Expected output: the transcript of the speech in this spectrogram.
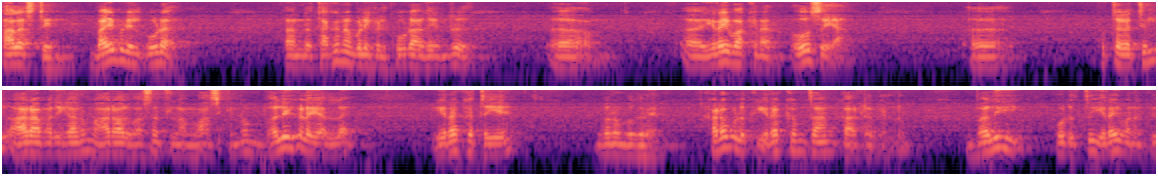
பாலஸ்தீன் பைபிளில் கூட அந்த தகன பலிகள் கூடாது என்று இறைவாக்கினர் ஓசையா புத்தகத்தில் ஆறாம் அதிகாரம் ஆறாவது வசனத்தில் நாம் வாசிக்கின்றோம் பலிகளை அல்ல இரக்கத்தையே விரும்புகிறேன். கடவுளுக்கு இரக்கம்தான் காட்ட வேண்டும். பலி கொடுத்து இறைவனுக்கு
